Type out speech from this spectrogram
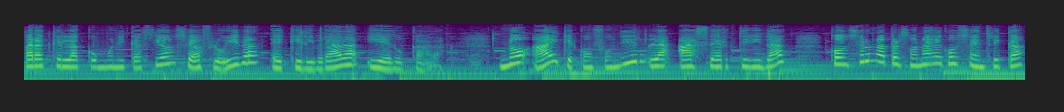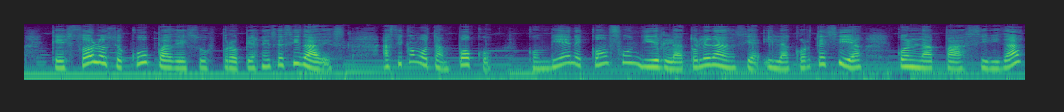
para que la comunicación sea fluida, equilibrada y educada. No hay que confundir la asertividad con ser una persona egocéntrica que solo se ocupa de sus propias necesidades, así como tampoco conviene confundir la tolerancia y la cortesía con la pasividad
